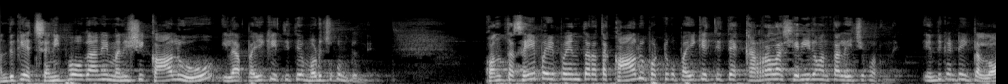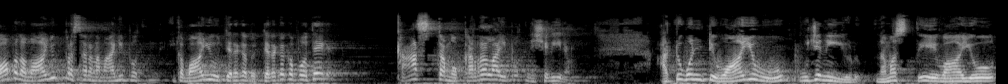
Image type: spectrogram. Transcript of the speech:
అందుకే చనిపోగానే మనిషి కాలు ఇలా పైకెత్తితే మడుచుకుంటుంది. కొంతసేపు అయిపోయిన తర్వాత కాలు పట్టుకు పైకెత్తితే కర్రల శరీరం అంతా లేచిపోతుంది. ఎందుకంటే ఇంకా లోపల వాయు ప్రసరణం ఆగిపోతుంది. ఇక వాయువు తిరగదు. తిరగకపోతే కాష్టము కర్రలా అయిపోతుంది శరీరం. అటువంటి వాయువు పూజనీయుడు. నమస్తే వాయు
